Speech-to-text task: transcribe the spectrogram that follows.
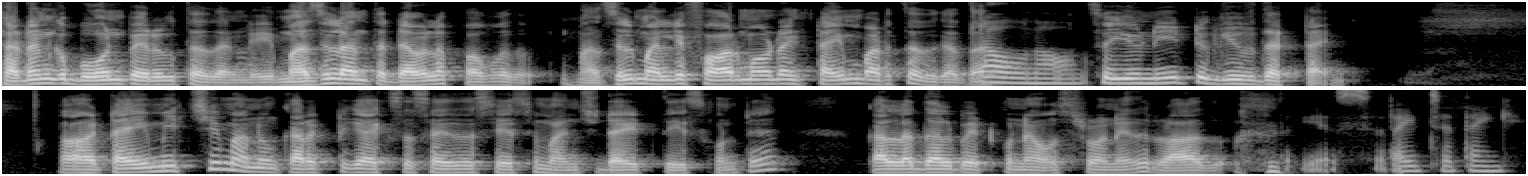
సడన్గా బోన్ పెరుగుతుందండి. మజిల్ అంత డెవలప్ అవ్వదు. మజిల్ మళ్ళీ ఫార్మ్ అవడానికి టైం పడుతుంది కదా. So you need to give that time. ఆ టైం ఇచ్చి మనం కరెక్ట్గా ఎక్సర్సైజెస్ చేసి మంచి డైట్ తీసుకుంటే కళ్ళద్దాలు పెట్టుకునే అవసరం అనేది రాదు. Yes right sir thank you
